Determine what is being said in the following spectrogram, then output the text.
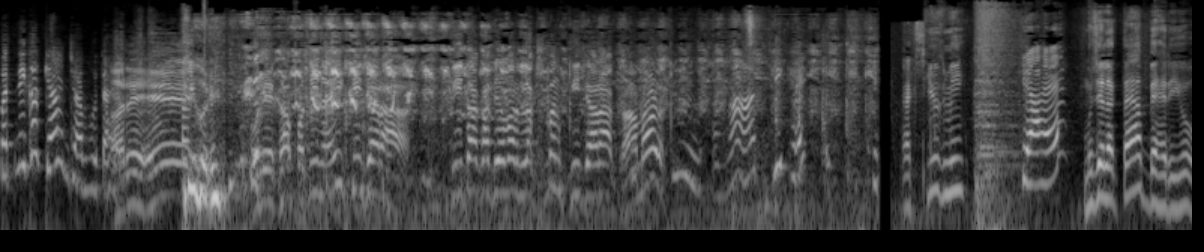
पत्नी का क्या अंजाम होता है? अरे हे! वो रेखा पति नहीं खींचा रहा। सीता का देवर लक्ष्मण खींचा रहा ब्राह्मण। हम्म, हाँ ठीक है। एक्सक्यूज मी क्या है? मुझे लगता है आप बहरी हो।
